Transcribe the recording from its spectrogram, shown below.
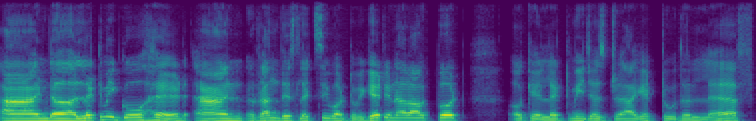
And uh, let me go ahead and run this. Let's see what do we get in our output. Okay let me just drag it to the left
